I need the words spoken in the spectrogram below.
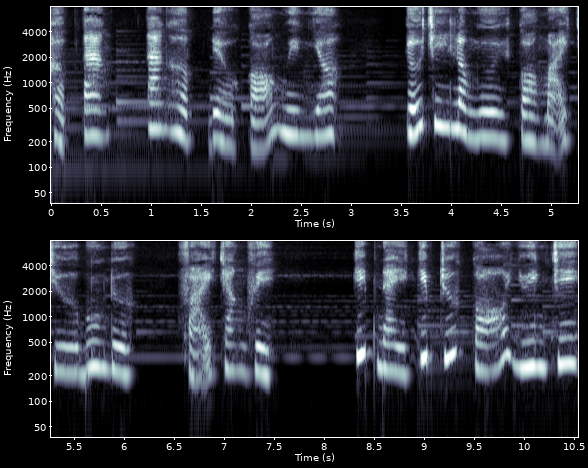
hợp tan tan hợp đều có nguyên do. Cớ chi lòng người còn mãi chưa buông được, phải chăng vì? Kiếp này kiếp trước có duyên chi?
